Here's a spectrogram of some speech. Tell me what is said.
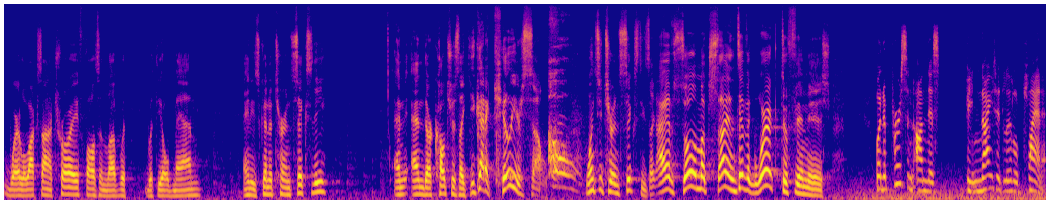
where Lwaxana Troi falls in love with, with the old man, and he's going to turn 60. And, and their culture's like, you got to kill yourself. Oh. Once you turn 60, it's like, I have so much scientific work to finish. When a person on this benighted little planet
